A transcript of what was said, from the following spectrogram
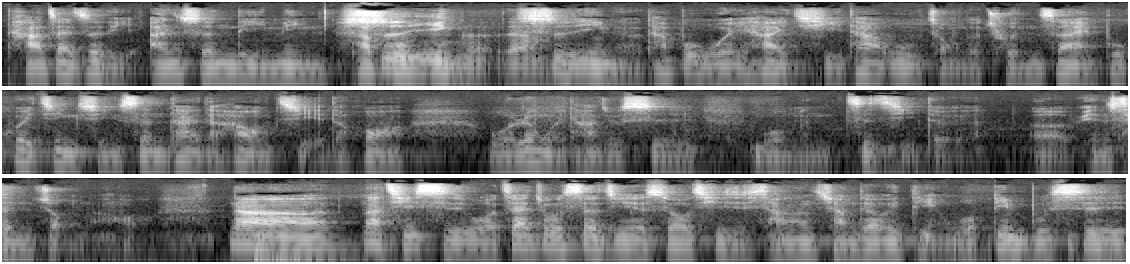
它在这里安身立命，适应了，适应了，它不危害其他物种的存在，不会进行生态的浩劫的话，我认为它就是我们自己的呃原生种然后。那那其实我在做设计的时候，其实常常强调一点，我并不是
